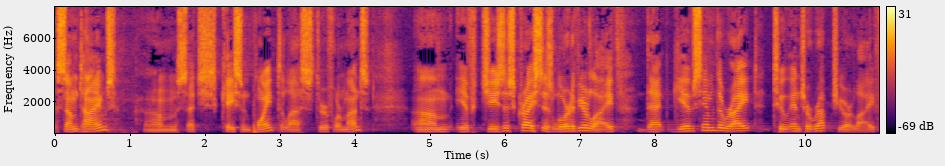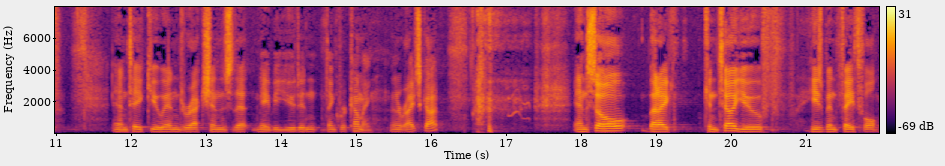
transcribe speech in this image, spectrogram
Sometimes, um, such case in point, the last three or four months, um, if Jesus Christ is Lord of your life, that gives him the right to interrupt your life and take you in directions that maybe you didn't think were coming. Isn't it right, Scott? and so, but I can tell you, he's been faithful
